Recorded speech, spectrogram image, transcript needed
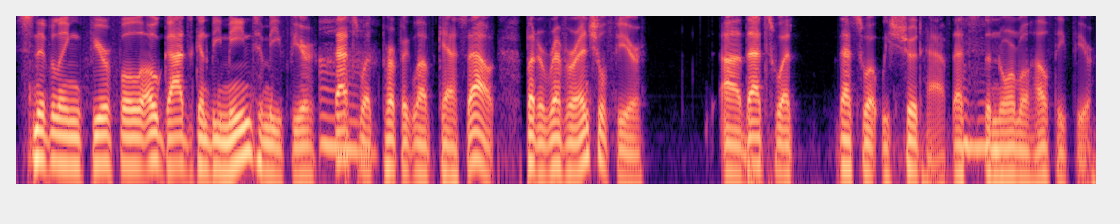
sniveling, fearful, oh, God's going to be mean to me fear. That's what perfect love casts out. But a reverential fear, uh, that's what that's what we should have. That's the normal, healthy fear.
